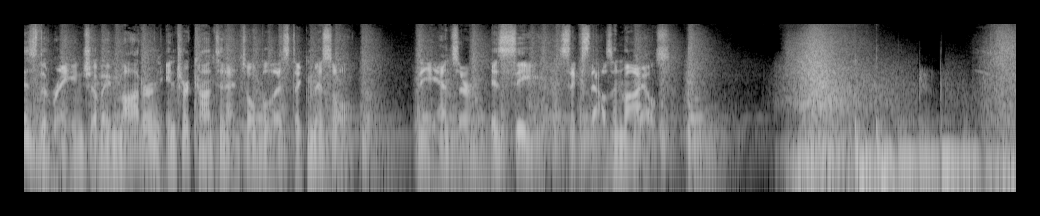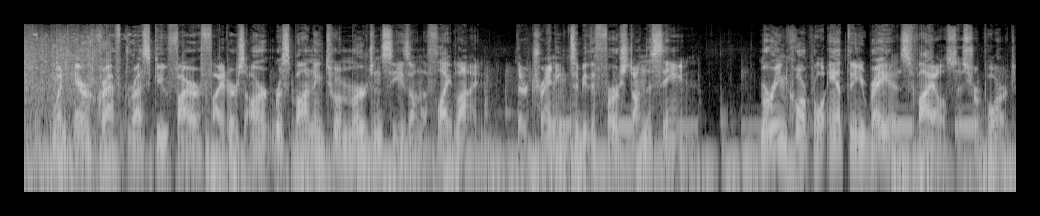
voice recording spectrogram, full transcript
Is the range of a modern intercontinental ballistic missile? The answer is C, 6,000 miles. When aircraft rescue firefighters aren't responding to emergencies on the flight line, they're training to be the first on the scene. Marine Corporal Anthony Reyes files this report.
